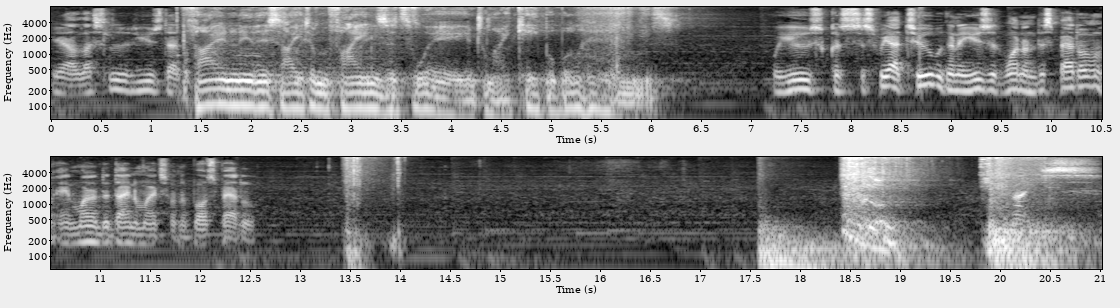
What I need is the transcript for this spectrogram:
Yeah, let's use that. Finally, this item finds its way into my capable hands. We use, because since we had two, we're going to use it one on this battle and one of the dynamites on the boss battle. nice.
